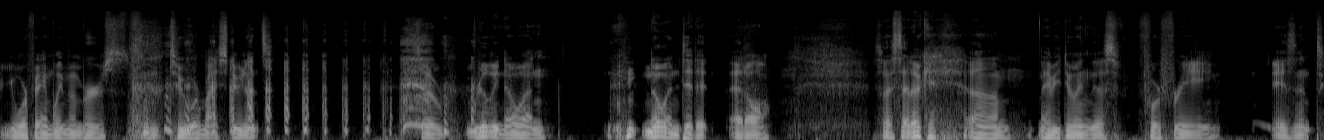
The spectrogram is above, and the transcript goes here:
your family members two were my students. So really no one no one did it at all. So I said, okay, um, maybe doing this for free isn't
